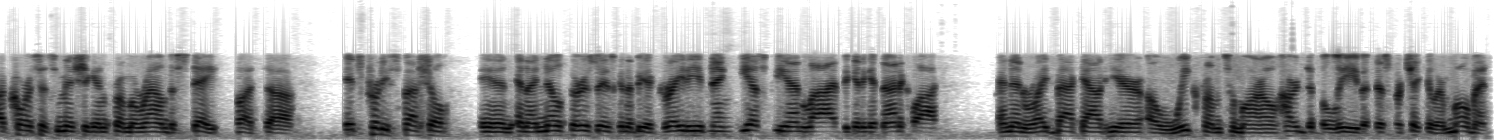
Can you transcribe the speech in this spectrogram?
of course it's Michigan from around the state. But uh, it's pretty special, and and I know Thursday is going to be a great evening. ESPN live beginning at nine o'clock and then right back out here a week from tomorrow. Hard to believe at this particular moment.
